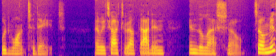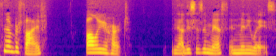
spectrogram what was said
would want to date. And we talked about that in, in the last show. So, myth number five follow your heart. Now, this is a myth in many ways.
